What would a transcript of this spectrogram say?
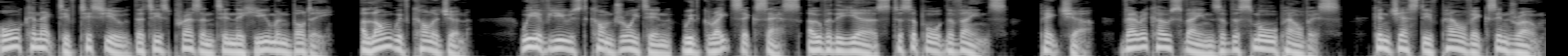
all connective tissue that is present in the human body. Along with collagen, we have used chondroitin with great success over the years to support the veins. Picture. Varicose veins of the small pelvis. Congestive pelvic syndrome.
